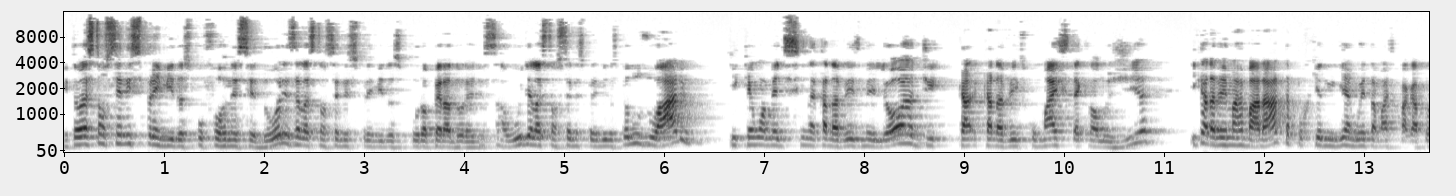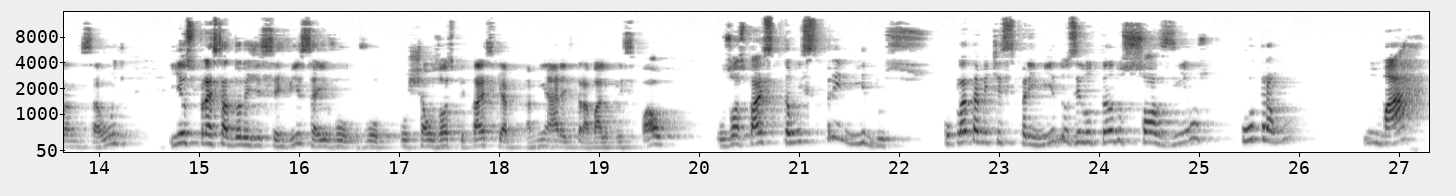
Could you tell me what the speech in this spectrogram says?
Então elas estão sendo espremidas por fornecedores, elas estão sendo espremidas por operadoras de saúde, elas estão sendo espremidas pelo usuário, que quer uma medicina cada vez melhor, de cada vez com mais tecnologia e cada vez mais barata, porque ninguém aguenta mais pagar plano de saúde. E os prestadores de serviço, aí vou, vou puxar os hospitais, que é a minha área de trabalho principal, os hospitais estão espremidos, completamente espremidos e lutando sozinhos contra um, um mar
